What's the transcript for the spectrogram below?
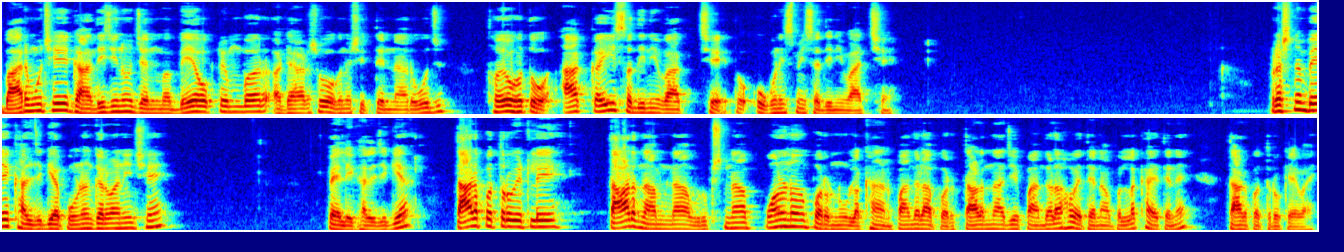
બારમું છે, ગાંધીજીનો જન્મ બે ઓક્ટોબર અઢારસો ઓગણસિત્તેરના રોજ થયો હતો. આ કઈ સદીની વાત છે? તો ઓગણીસમી સદીની વાત છે. પ્રશ્ન બે, ખાલી જગ્યા પૂર્ણ કરવાની છે. પહેલી ખાલી જગ્યા, તાડપત્રો એટલે તાડ નામના વૃક્ષના પર્ણ પરનું લખાણ પાંદડા પર. તાળના જે પાંદડા હોય તેના ઉપર લખાય તેને તાળપત્રો કહેવાય.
